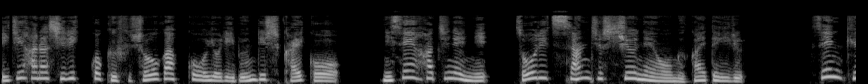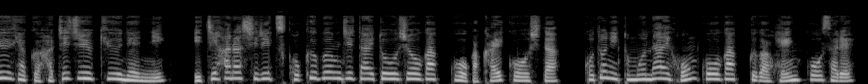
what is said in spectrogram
市原市立国府小学校より分離し開校。2008年に創立30周年を迎えている。1989年に市原市立国分寺大東小学校が開校したことに伴い本校学区が変更され、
